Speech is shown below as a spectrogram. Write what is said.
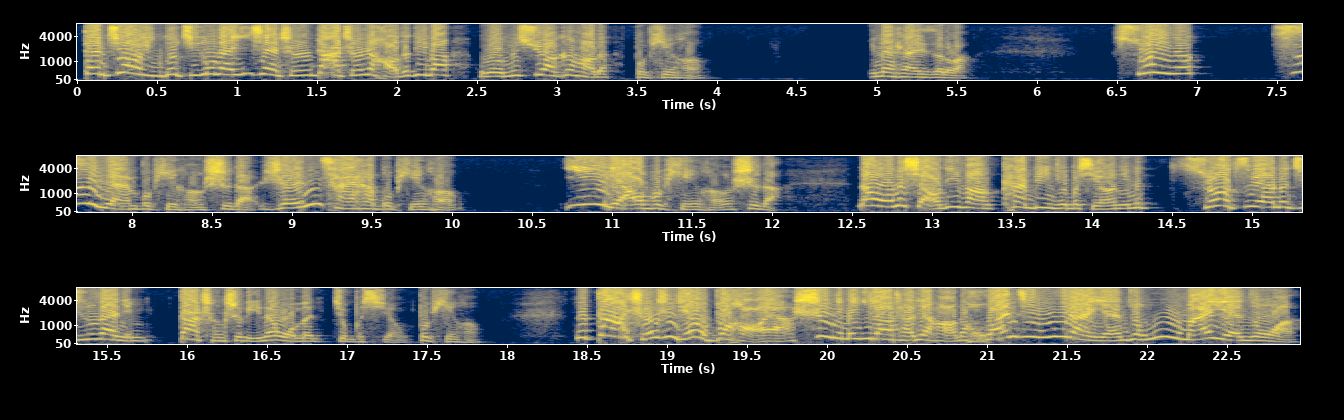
但教育你都集中在一线城市、大城市好的地方，我们需要更好的不平衡，明白啥意思了吧？所以呢，资源不平衡是的，人才还不平衡，医疗不平衡是的，那我们小地方看病就不行，你们所有资源都集中在你们大城市里，那我们就不行，不平衡。那大城市也有不好呀，是你们医疗条件好，那环境污染严重，雾霾严重啊。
